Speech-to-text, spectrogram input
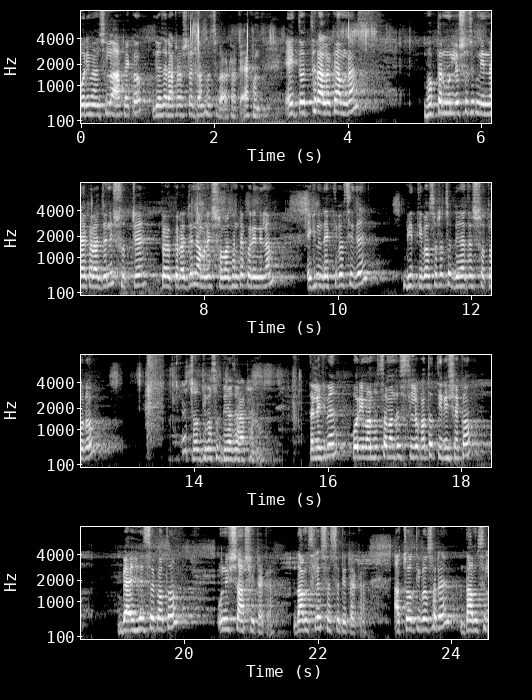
পরিমাণ ছিল আট একক। দু হাজার আঠারো সালের দাম হচ্ছে বারো টাকা। এখন এই তথ্যের আলোকে আমরা ভোক্তার মূল্য সূচক নির্ণয় করার জন্য, সূত্রে প্রয়োগ করার জন্য আমরা এই সমাধানটা করে নিলাম। এখানে দেখতে পাচ্ছি যে ভিত্তি বছর হচ্ছে দু হাজার সতেরো, চলতি বছর দু হাজার আঠারো। তাহলে এখানে পরিমাণ হচ্ছে আমাদের ছিল কত? তিরিশ একক। ব্যয় হয়েছে কত? উনিশশো আশি টাকা। দাম ছিল ছেষট্টি টাকা। আর চলতি বছরে দাম ছিল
